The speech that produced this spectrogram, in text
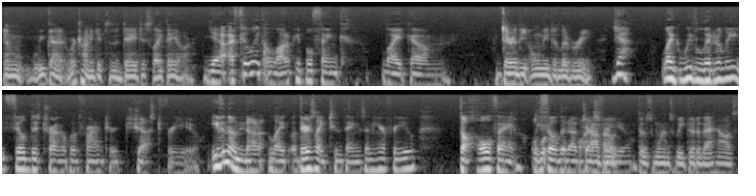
and we got we're trying to get to the day just like they are. yeah. I feel like a lot of people think like um They're the only delivery. Yeah, like we literally filled this truck up with furniture just for you. Even though none, like, there's like two things in here for you. The whole thing, we Or- filled it up just for you. those ones we go to that house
